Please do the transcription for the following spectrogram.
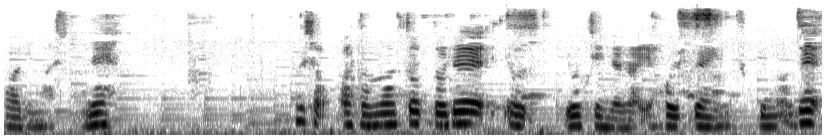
変わりましたね。よいしょ。あともうちょっとで、幼稚園じゃない、保育園に着くので、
